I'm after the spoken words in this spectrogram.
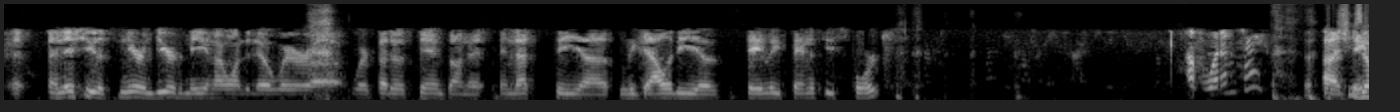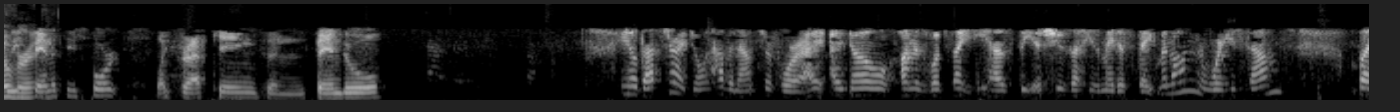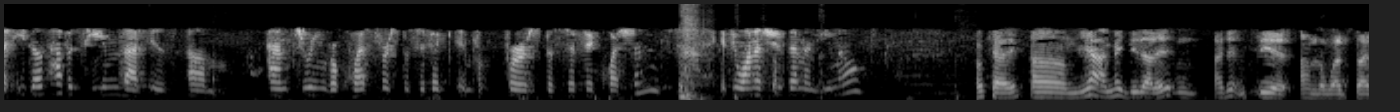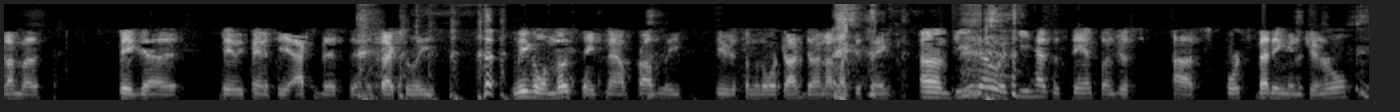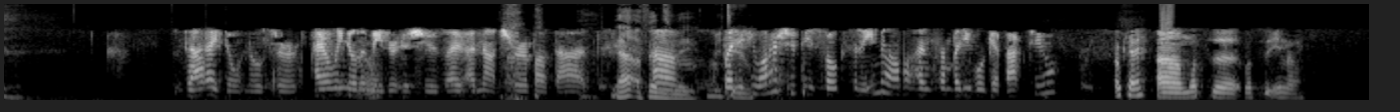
a an issue that's near and dear to me, and I wanted to know where uh, where Beto stands on it, and that's the uh, legality of daily fantasy sports. Of what, I'm sorry? Uh, She's daily over it. fantasy sports like DraftKings and FanDuel. You know, that's where I don't have an answer for. I, I know on his website he has the issues that he's made a statement on and where he stands, but he does have a team that is um, answering requests for specific inf- for specific questions. if you want to shoot them an email, Okay. Um, yeah, I may do that. I didn't, I didn't see it on the website. I'm a big uh, daily fantasy activist, and it's actually legal in most states now, probably due to some of the work I've done. I'd like to think. Um, do you know if he has a stance on just uh, sports betting in general? That I don't know, sir. I only know the major issues. I, I'm not sure about that. That offends Um, me. but too. if you want to shoot these folks an email and somebody will get back to you, Okay. Um, what's the what's the email?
